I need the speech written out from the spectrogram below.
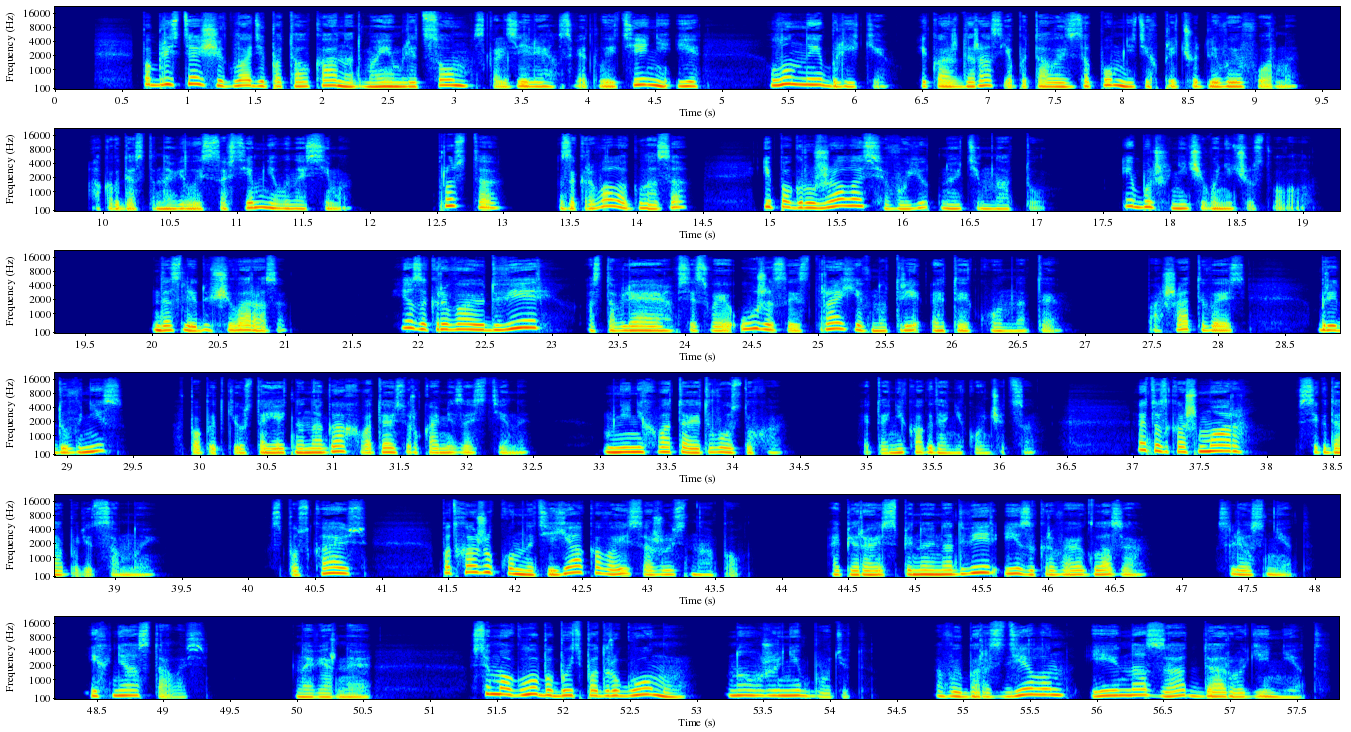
По блестящей глади потолка над моим лицом скользили светлые тени и лунные блики, и каждый раз я пыталась запомнить их причудливые формы. А когда становилось совсем невыносимо, просто закрывала глаза и погружалась в уютную темноту. И больше ничего не чувствовала. До следующего раза. Я закрываю дверь, оставляя все свои ужасы и страхи внутри этой комнаты. Пошатываясь, бреду вниз, в попытке устоять на ногах, хватаюсь руками за стены. Мне не хватает воздуха. Это никогда не кончится. Этот кошмар всегда будет со мной. Спускаюсь, подхожу к комнате Якова и сажусь на пол. Опираюсь спиной на дверь и закрываю глаза. Слез нет. Их не осталось. Наверное, все могло бы быть по-другому, но уже не будет. Выбор сделан, и назад дороги нет.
